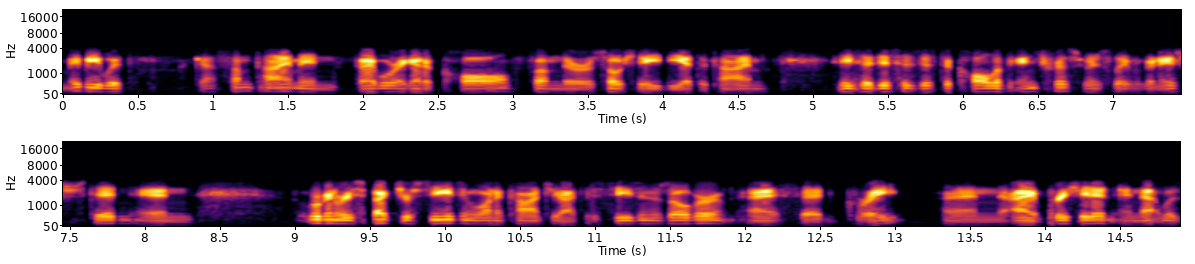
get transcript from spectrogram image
maybe with gosh, sometime in February, I got a call from their associate AD at the time, and he said, "This is just a call of interest. We're just we're going to interested, and we're going to respect your season. We want to contact you after the season is over." And I said, "Great," and I appreciate it. And that was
